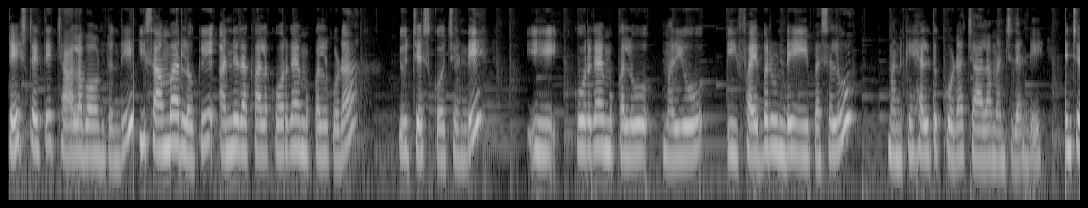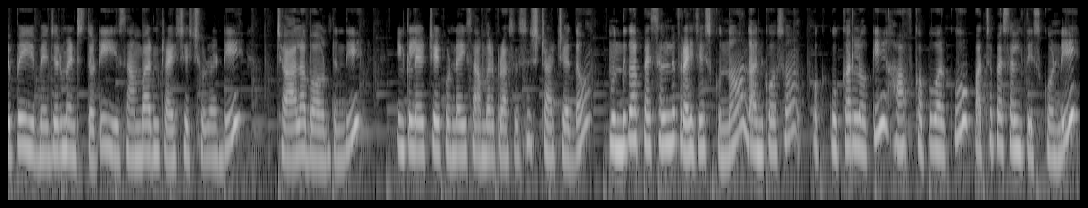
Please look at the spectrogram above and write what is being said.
టేస్ట్ అయితే చాలా బాగుంటుంది. ఈ సాంబార్లోకి అన్ని రకాల కూరగాయ ముక్కలు కూడా యూజ్ చేసుకోవచ్చండి. ఈ కూరగాయ ముక్కలు మరియు ఈ ఫైబర్ ఉండే ఈ పెసలు మనకి హెల్త్కి కూడా చాలా మంచిదండి. నేను చెప్పే ఈ మెజర్మెంట్స్ తోటి ఈ సాంబార్ని ట్రై చేసి చూడండి. చాలా బాగుంటుంది. ఇంకా లేట్ చేయకుండా ఈ సాంబార్ ప్రాసెస్ని స్టార్ట్ చేద్దాం. ముందుగా పెసల్ని ఫ్రై చేసుకుందాం. దానికోసం ఒక కుక్కర్లోకి హాఫ్ కప్ వరకు పచ్చ పెసల్ని తీసుకోండి.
